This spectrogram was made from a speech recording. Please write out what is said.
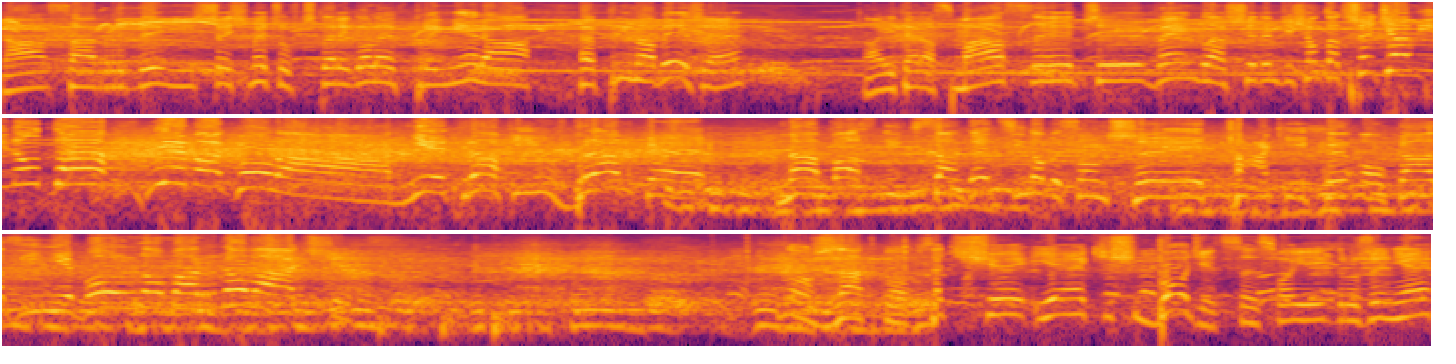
na Sardynii 6 meczów, 4 gole w Premiera w Primaverze. No i teraz Mas e, czy Węglarz, 73 minuta, nie ma gola! Nie trafił w bramkę napastnik Sandecji Nowy Sącz. E, Takich okazji nie wolno marnować. No rzadko. Dać jakiś bodziec swojej drużynie.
